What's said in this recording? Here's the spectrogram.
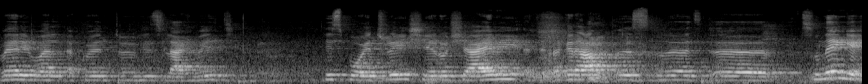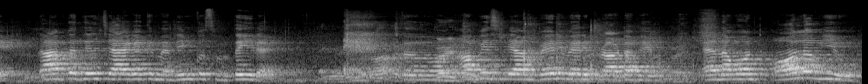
very well acquainted to his language, his poetry, शेर व शायरी अगर आप सुनेंगे तो आपका दिल चाहेगा कि नदीम को सुनते ही रहे so obviously I'm very very proud of him and I want all of you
